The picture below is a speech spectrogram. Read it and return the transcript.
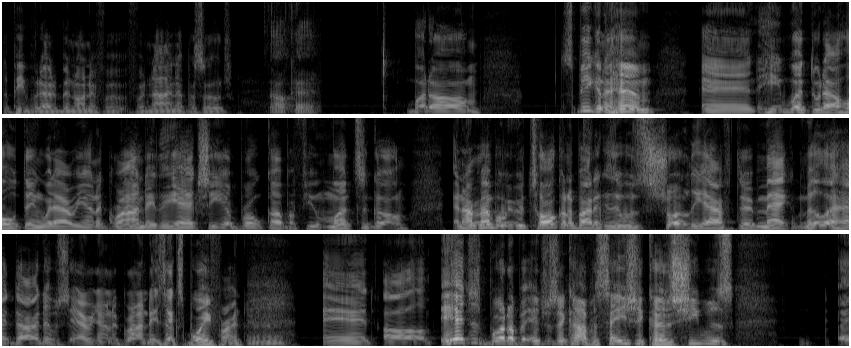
The people that have been on it for, for nine episodes. Okay. But um, speaking of him, and he went through that whole thing with Ariana Grande. They actually uh, broke up a few months ago, and I remember we were talking about it because it was shortly after Mac Miller had died. That was Ariana Grande's ex-boyfriend, Mhm. and um, it had just brought up an interesting conversation because she was. Uh,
